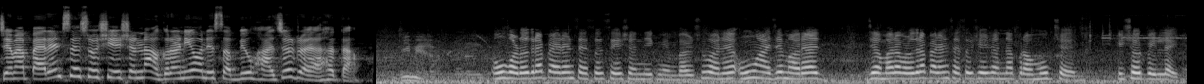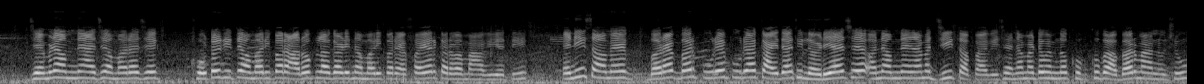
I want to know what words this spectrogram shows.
જેમાં પેરેન્ટ્સ એસોસિએશનના અગ્રણીઓ અને સભ્યો હાજર રહ્યા હતા. હું વડોદરા પેરેન્ટ્સ એસોસિએશનની એક મેમ્બર છું અને હું આજે મારા જે અમારા વડોદરા પેરેન્ટ્સ એસોસિએશનના પ્રમુખ છે કિશોર પિલ્લઈ, જેમણે અમને આજે અમારા જે ખોટી રીતે અમારી પર આરોપ લગાડીને અમારી પર એફઆઈઆર કરવામાં આવી હતી, એની સામે બરાબર પૂરેપૂરા કાયદાથી લડ્યા છે અને અમને એનામાં જીત અપાવી છે. એના માટે હું એમનો ખૂબ ખૂબ આભાર માનું છું.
